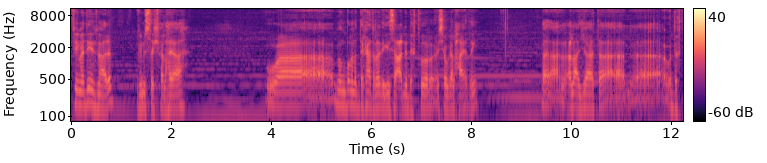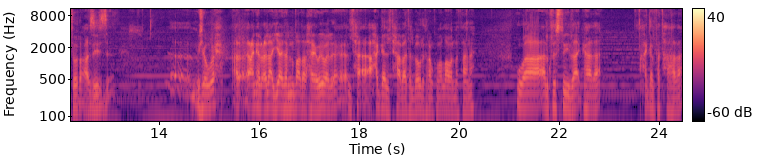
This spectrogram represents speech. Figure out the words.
في مدينة مارب في مستشفى الحياة ومن ضمن الدكاترة الذي يساعدني الدكتور شوقي الحائطي. العلاجات والدكتور عزيز مشوح. يعني العلاجات المضاد الحيوي حق التهابات البول اكرمكم الله والمثانة. وال colostomy bag هذا حق الفتحة هذا.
